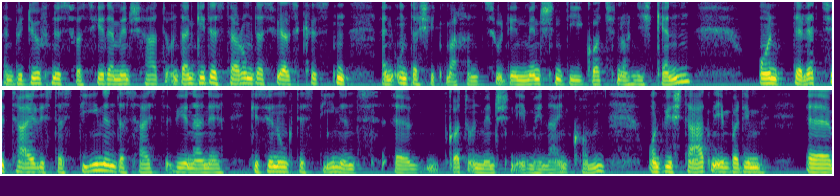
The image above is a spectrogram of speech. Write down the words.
ein Bedürfnis, was jeder Mensch hat. Und dann geht es darum, dass wir als Christen einen Unterschied machen zu den Menschen, die Gott noch nicht kennen. Und der letzte Teil ist das Dienen, das heißt, wir in eine Gesinnung des Dienens äh, Gott und Menschen eben hineinkommen. Und wir starten eben bei dem äh,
